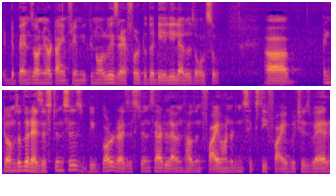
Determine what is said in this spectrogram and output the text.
it depends on your time frame. You can always refer to the daily levels also. Uh, in terms of the resistances, we've got a resistance at 11,565, which is where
